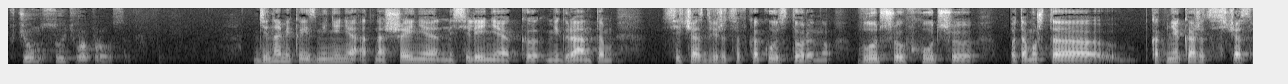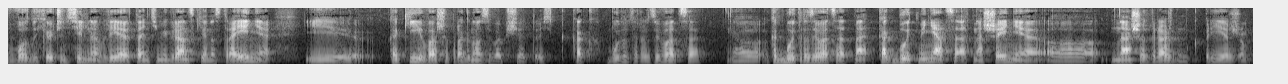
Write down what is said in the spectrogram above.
в чем суть вопроса. Динамика изменения отношения населения к мигрантам сейчас движется в какую сторону? В лучшую, в худшую? Потому что, как мне кажется, сейчас в воздухе очень сильно влияют антимигрантские настроения. И какие ваши прогнозы вообще? То есть как будут развиваться, э, как будет развиваться, как будет меняться отношение э, наших граждан к приезжим?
